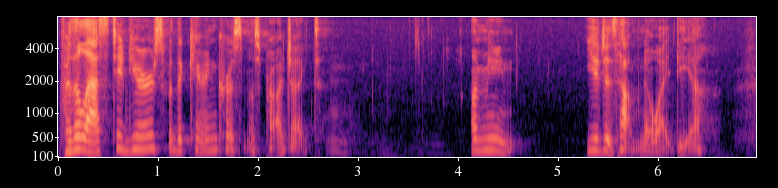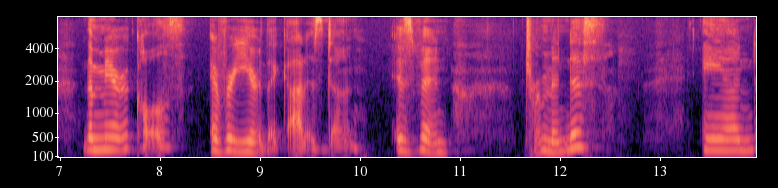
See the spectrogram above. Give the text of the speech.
for the last 10 years for the Caring Christmas Project. I mean, you just have no idea. The miracles every year that God has done has been tremendous. And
